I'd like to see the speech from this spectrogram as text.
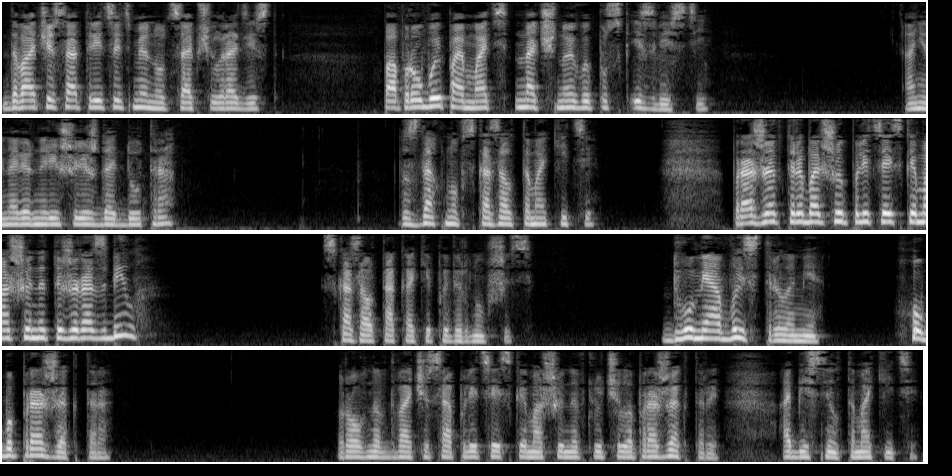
«Два часа тридцать минут», — сообщил радист. «Попробуй поймать ночной выпуск известий». Они, наверное, решили ждать до утра. Вздохнув, сказал Тамакити. «Прожекторы большой полицейской машины ты же разбил?» Сказал Такаки, повернувшись. «Двумя выстрелами. Оба прожектора». Ровно в два часа полицейская машина включила прожекторы, — объяснил Тамакити,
